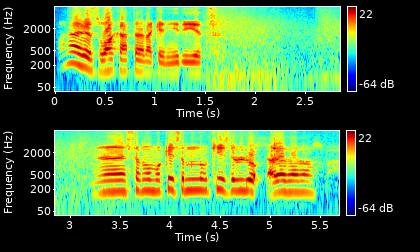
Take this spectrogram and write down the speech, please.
Why not I just walk out there like an idiot? Uh, someone will kiss, someone will kiss. Uh, Spotted.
